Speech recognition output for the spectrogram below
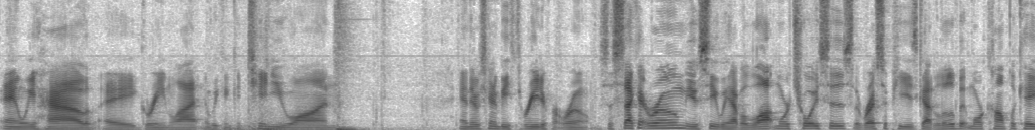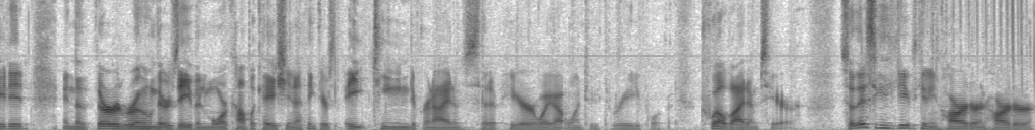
and we have a green light and we can continue on. and there's going to be three different rooms. The second room, you see we have a lot more choices. The recipe's got a little bit more complicated. In the third room, there's even more complication. I think there's 18 different items instead of here. We got one, two, three, four, five, 12 items here. So this keeps getting harder and harder.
